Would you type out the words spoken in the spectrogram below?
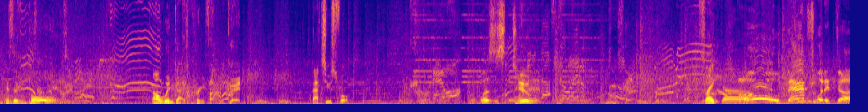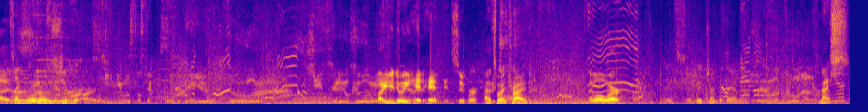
Because it's bold. Oh, Wind Guy's pretty fucking good. That's useful. What does this do? It's like uh, Oh, that's what it does. it's like Oro's super art. Are you doing hit hit? It's super. That's what I tried. It will work. It's a good chunk of damage. Nice.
